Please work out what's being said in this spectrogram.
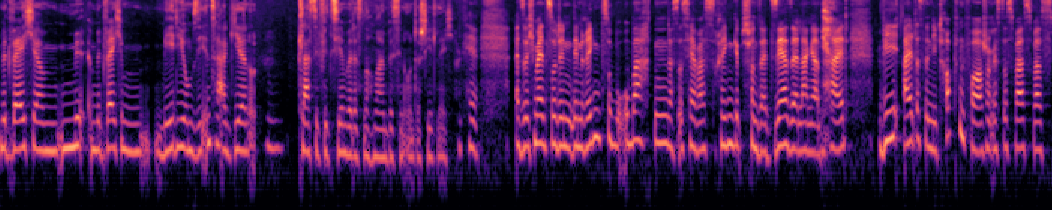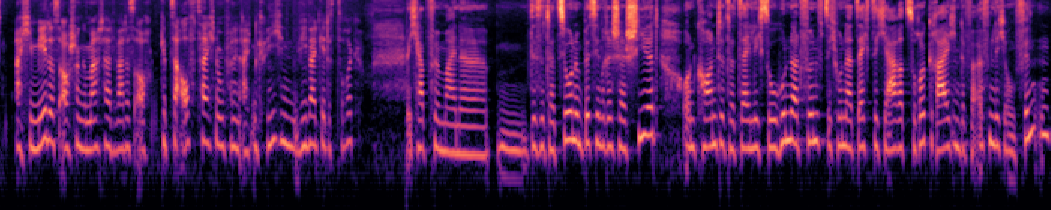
mit welchem, mit welchem Medium sie interagieren, klassifizieren wir das nochmal ein bisschen unterschiedlich. Okay, also ich meine, so den, den Regen zu beobachten, das ist ja was, Regen gibt es schon seit sehr, sehr langer Zeit. Wie alt ist denn die Tropfenforschung? Ist das was, was Archimedes auch schon gemacht hat? Gibt es da Aufzeichnungen von den alten Griechen? Wie weit geht es zurück? Ich habe für meine hm, Dissertation ein bisschen recherchiert und konnte tatsächlich so 150, 160 Jahre zurückreichende Veröffentlichungen finden,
